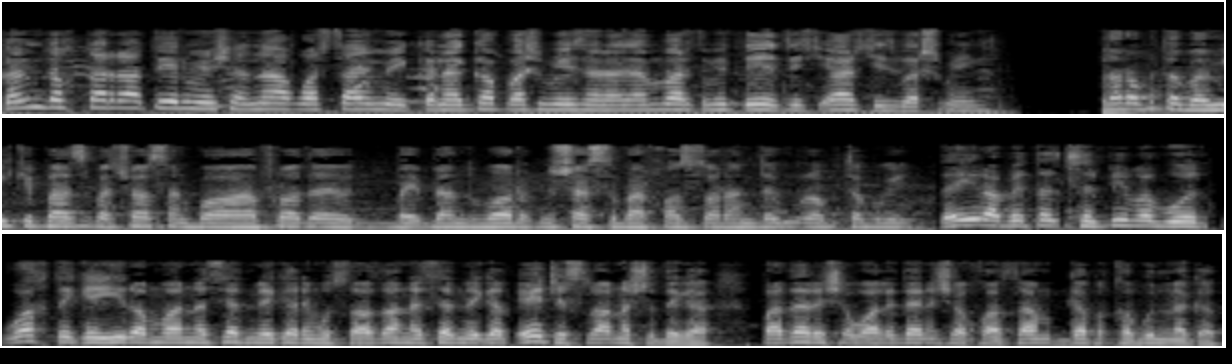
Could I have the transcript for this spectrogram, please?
کمی دختر را تیر میشه نه ورسای می‌کنه گپش می‌زنه لمبر تو تیز هر چیز برش میگه. در رابطه با که بعضی بچه هستن با افراد بیبندوار نشست و برخواست دارن در رابطه بگین در این رابطه سلپی ما بود وقتی که ایران ما نصیحت میکنیم استادان نصیحت میکنن هیچ اصلاح نشد دیگه. پدرش والدینش خواستم گپ قبول نکرد.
